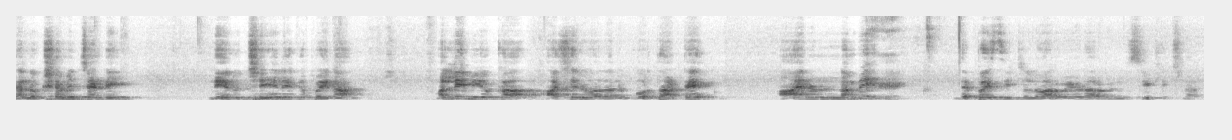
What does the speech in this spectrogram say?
నన్ను క్షమించండి నేను చేయలేకపోయినా మళ్ళీ మీ యొక్క ఆశీర్వాదాన్ని కోరుతా అంటే ఆయనను నమ్మి డెబ్బై సీట్లలో అరవై ఏడు అరవై ఎనిమిది సీట్లు ఇచ్చినారు.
